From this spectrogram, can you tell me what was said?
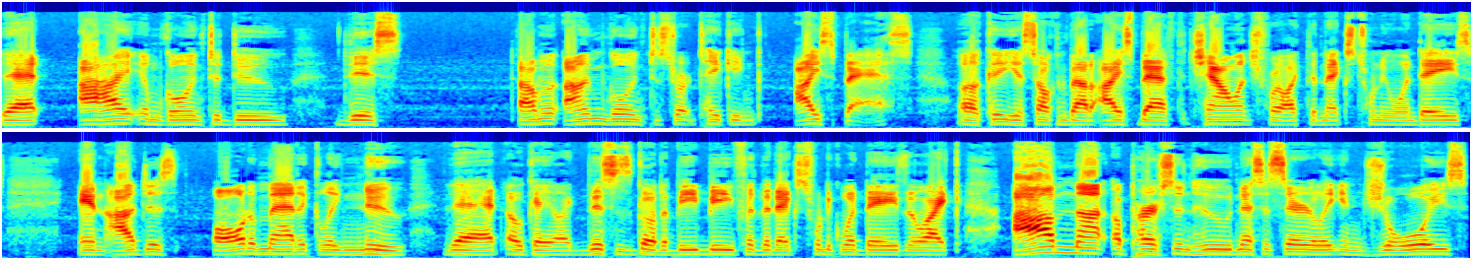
that I am going to do this. I'm I'm going to start taking ice baths. Uh, he was talking about ice bath challenge for like the next 21 days, and I just automatically knew that okay like this is going to be me for the next 21 days and like i'm not a person who necessarily enjoys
